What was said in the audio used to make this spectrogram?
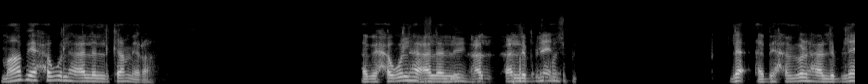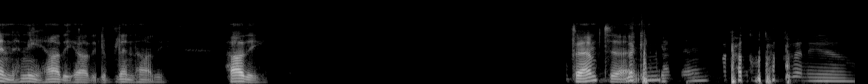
ما أبي أحولها على الكاميرا. أبي أحولها على ال... على ال plane لا أبي أحولها على ال plane هني هذه هذه ال plane هذه هذه. فهمت؟ لكن؟ تحط تحط يعني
